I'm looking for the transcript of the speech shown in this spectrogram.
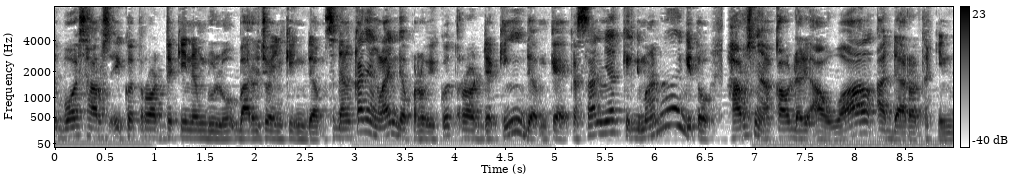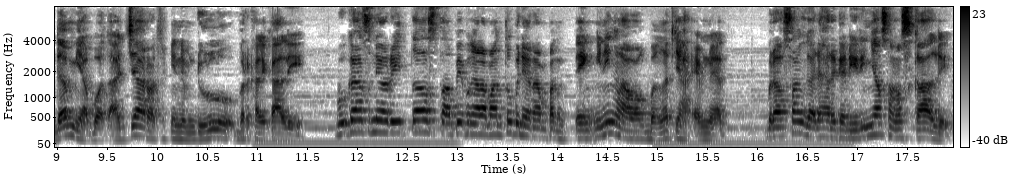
The Boys harus ikut Road the Kingdom dulu baru join Kingdom. Sedangkan yang lain gak perlu ikut Road the Kingdom. Kayak kesannya kayak gimana gitu. Harusnya kalau dari awal ada Road the Kingdom ya buat aja Road the Kingdom dulu berkali-kali. Bukan senioritas, tapi pengalaman tuh beneran penting. Ini ngelawak banget ya Mnet. Berasa nggak ada harga dirinya sama sekali.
